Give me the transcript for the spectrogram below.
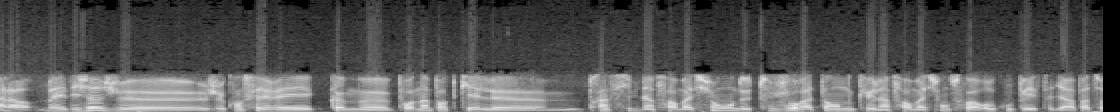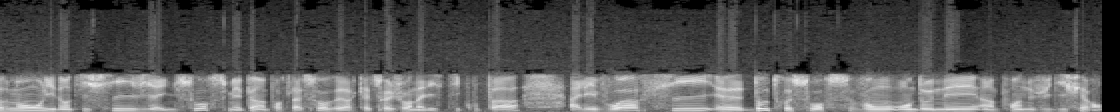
Alors ben déjà, je, je conseillerais, comme euh, pour n'importe quel euh, principe d'information, de toujours attendre que l'information soit recoupée. C'est-à-dire à partir du moment où on l'identifie via une source, mais peu importe la source, d'ailleurs qu'elle soit journalistique ou pas, aller voir si euh, d'autres sources vont en donner un point de vue différent.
